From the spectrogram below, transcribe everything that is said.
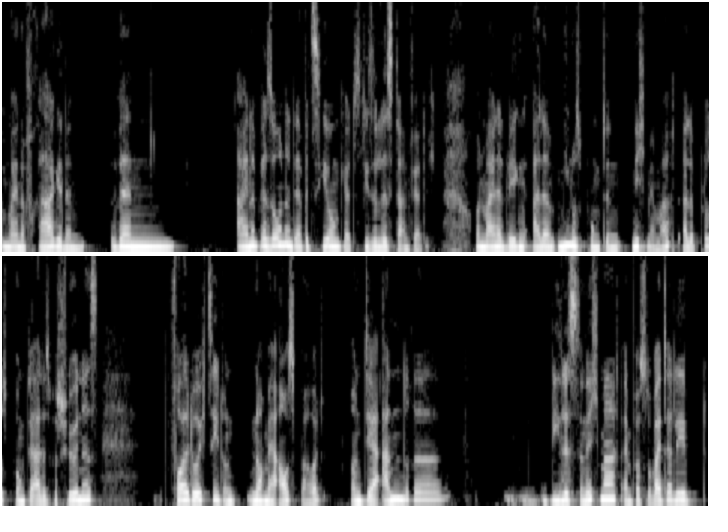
meine Frage, denn wenn eine Person in der Beziehung jetzt diese Liste anfertigt und meinetwegen alle Minuspunkte nicht mehr macht, alle Pluspunkte, alles was schön ist, voll durchzieht und noch mehr ausbaut und der andere die Liste nicht macht, einfach so weiterlebt,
